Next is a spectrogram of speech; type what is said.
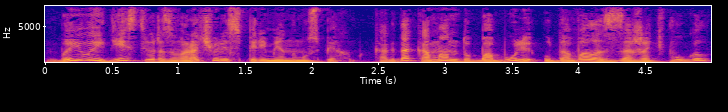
Боевые действия разворачивались с переменным успехом. Когда команду бабули удавалось зажать в угол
